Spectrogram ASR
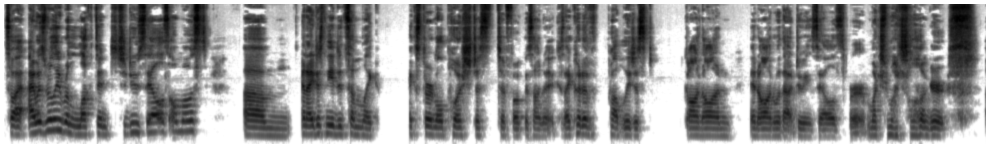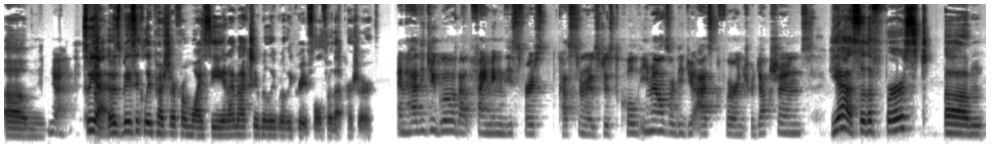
So I, I was really reluctant to do sales almost. Um, and I just needed some like external push just to focus on it because I could have probably just gone on and on without doing sales for much much longer. Um, yeah. So yeah, it was basically pressure from YC, and I'm actually really really grateful for that pressure. And how did you go about finding these first customers? Just cold emails, or did you ask for introductions? Yeah. So the first, um,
